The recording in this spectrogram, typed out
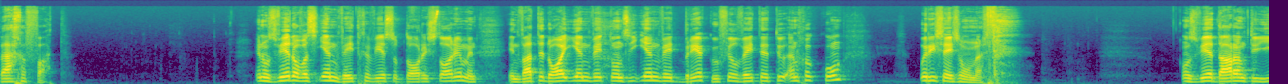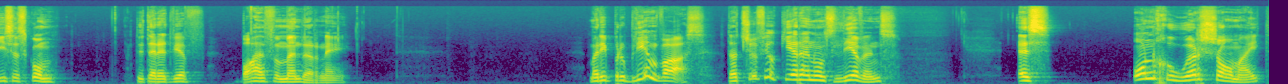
weggevat. En ons weet daar was een wet gewees op daardie stadium en en wat het daai een wet ons die een wet breek? Hoeveel wette het toe ingekom? Oor die 600. ons weet daarom toe Jesus kom, toe het dit weer baie verminder, nê. Nee. Maar die probleem was dat soveel kere in ons lewens is ongehoorsaamheid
